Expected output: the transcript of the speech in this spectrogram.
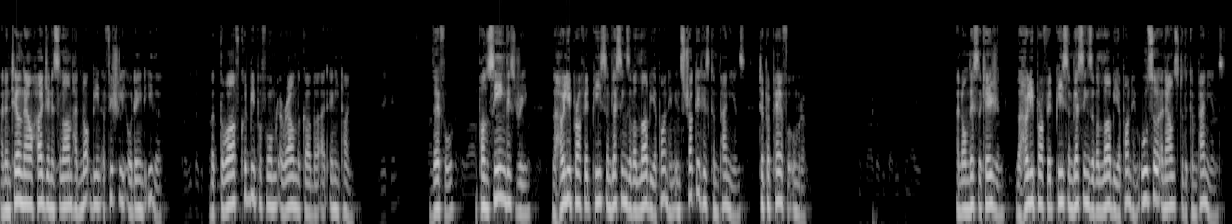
and until now Hajj in Islam had not been officially ordained either, but Tawaf could be performed around the Kaaba at any time. Therefore, upon seeing this dream, the Holy Prophet, peace and blessings of Allah be upon him, instructed his companions to prepare for Umrah. And on this occasion, the Holy Prophet, peace and blessings of Allah be upon him, also announced to the companions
